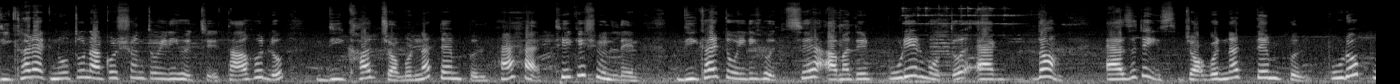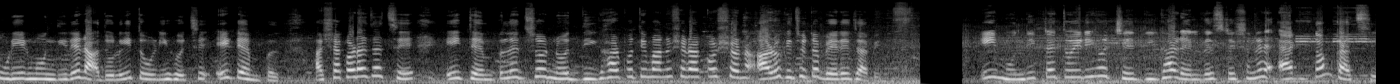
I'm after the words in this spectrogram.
দীঘার এক নতুন আকর্ষণ তৈরি হচ্ছে, তা হলো দীঘার জগন্নাথ টেম্পল হ্যাঁ হ্যাঁ ঠিকই শুনলেন। দীঘায় তৈরি হচ্ছে আমাদের পুরীর মতো একদম as it is Jagannath temple পুরো পুরীর মন্দিরের আদলেই তৈরি হচ্ছে এই টেম্পল আশা করা যাচ্ছে এই টেম্পলের জন্য দীঘার প্রতি মানুষের আকর্ষণ আরও কিছুটা বেড়ে যাবে। এই মন্দিরটা তৈরি হচ্ছে দীঘা রেলওয়ে স্টেশনের একদম কাছে।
